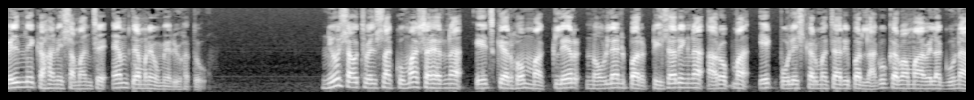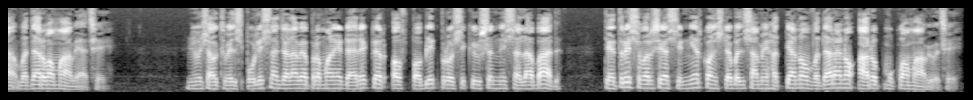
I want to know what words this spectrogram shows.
ફિલ્મની કહાની સમાન છે એમ તેમણે ઉમેર્યું હતું. ન્યૂ સાઉથ વેલ્સના કુમા શહેરના એજ કેર હોમમાં ક્લેર નોવલેન્ડ પર ટીઝરિંગના આરોપમાં એક પોલીસ કર્મચારી પર લાગુ કરવામાં આવેલા ગુના વધારવામાં આવ્યા છે. ન્યૂ સાઉથ વેલ્સ પોલીસના જણાવ્યા પ્રમાણે ડાયરેક્ટર ઓફ પબ્લિક પ્રોસિક્યુશનની સલાહ બાદ તેત્રીસ વર્ષીય સિનિયર કોન્સ્ટેબલ સામે હત્યાનો વધારાનો આરોપ મૂકવામાં આવ્યો છે.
